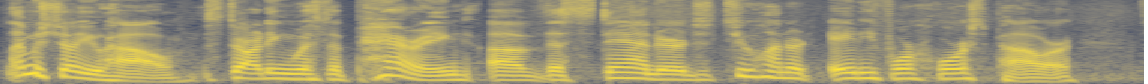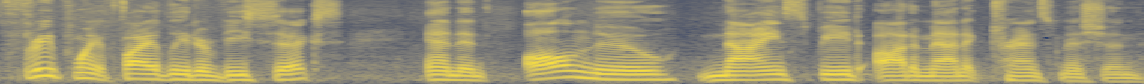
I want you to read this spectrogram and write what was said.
Let me show you how, starting with the pairing of the standard 284 horsepower, 3.5 liter V6, and an all new nine speed automatic transmission.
